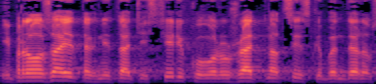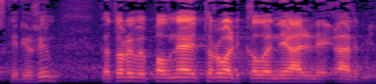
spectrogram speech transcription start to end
и продолжает нагнетать истерику, вооружать нацистско-бендеровский режим, который выполняет роль колониальной армии.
